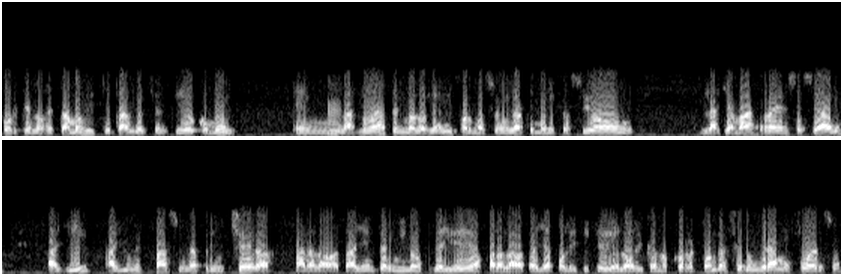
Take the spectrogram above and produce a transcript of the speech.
porque nos estamos disputando el sentido común en mm. las nuevas tecnologías de información y la comunicación, las llamadas redes sociales, allí hay un espacio, una trinchera para la batalla en términos de ideas, para la batalla política e ideológica. Nos corresponde hacer un gran esfuerzo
